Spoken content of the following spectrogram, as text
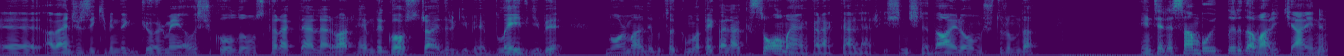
e, Avengers ekibinde görmeye alışık olduğumuz karakterler var. Hem de Ghost Rider gibi, Blade gibi normalde bu takımla pek alakası olmayan karakterler işin içine dahil olmuş durumda. Enteresan boyutları da var hikayenin.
